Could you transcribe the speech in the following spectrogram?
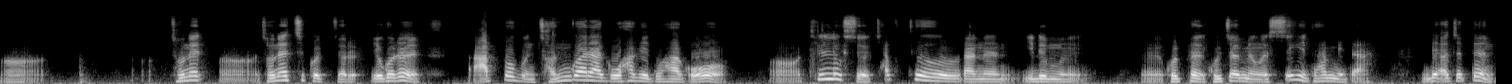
어, 전해, 어, 전해측 골절을, 요거를 앞부분 전과라고 하기도 하고, 어, 틸룩스, 차프트라는 이름을, 어, 골편, 골절명을 쓰기도 합니다. 근데 어쨌든,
